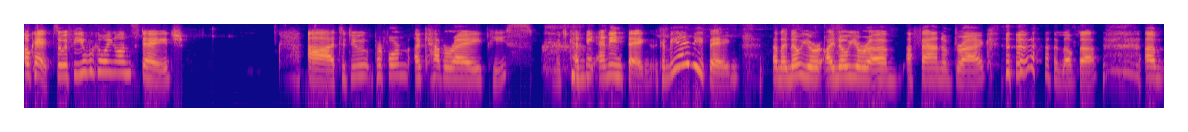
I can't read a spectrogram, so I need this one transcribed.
Okay, so if you were going on stage uh, to do perform a cabaret piece, which can be anything, it can be anything, and I know you're I know you're um, a fan of drag. I love that. Um,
